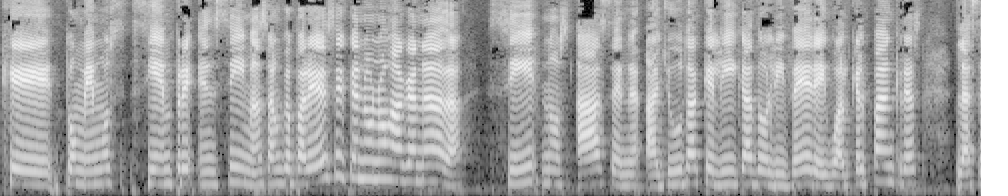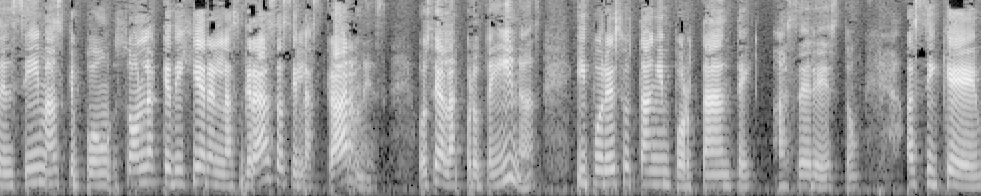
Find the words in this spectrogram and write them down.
que tomemos siempre enzimas, aunque parece que no nos haga nada, sí nos hacen, ayuda a que el hígado libere, igual que el páncreas, las enzimas que son las que digieren las grasas y las carnes, o sea, las proteínas y por eso es tan importante hacer esto. Así que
